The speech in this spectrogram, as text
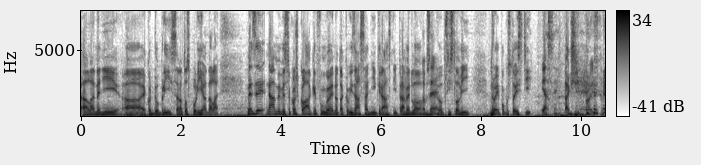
ale není uh, jako dobrý se na to spolíhat, ale mezi námi vysokoškoláky funguje jedno takový zásadní krásný pravidlo. Dobře. Nebo přísloví. Druhý pokus to jistí. Jasně. Takže Pro jistotu.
